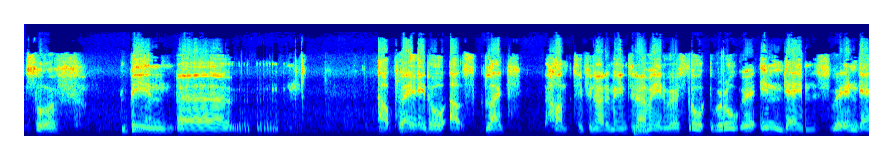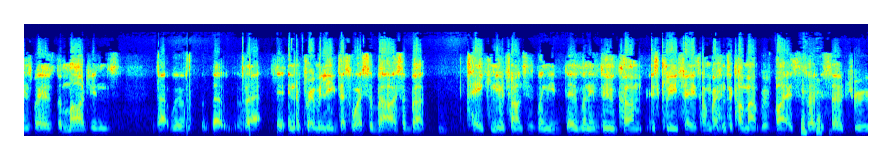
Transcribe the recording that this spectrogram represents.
sort of being uh, outplayed or out like humped, if you know what I mean. Do you know what I mm. mean? We're still we're all we're in games. We're in games, but it's the margins that we that that in the Premier League. That's what it's about. It's about taking your chances when you when they do come. It's cliches I'm going to come up with, but it's so, it's so true.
